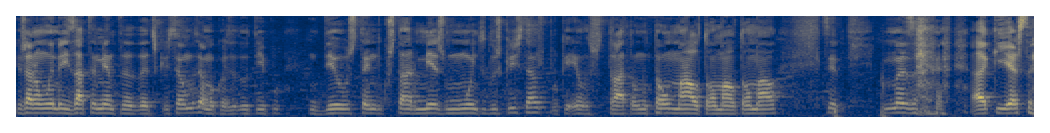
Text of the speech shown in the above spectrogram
Eu já não me lembro exatamente da, da descrição, mas é uma coisa do tipo: Deus tem de gostar mesmo muito dos cristãos, porque eles tratam-no tão mal, tão mal, tão mal. Mas há aqui esta,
